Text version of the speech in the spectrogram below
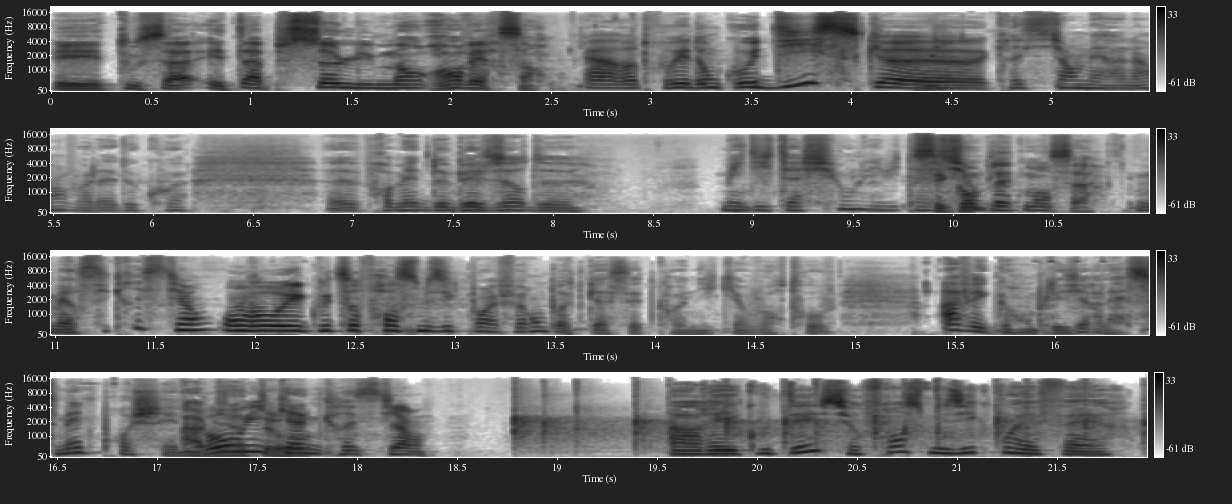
et tout ça est absolument renversant. À retrouver donc au disque, euh, Christian Merlin. Voilà de quoi euh, promettre de belles heures de méditation, lévitation. C'est complètement ça. Merci Christian. On vous réécoute sur francemusique.fr. On podcast cette chronique et on vous retrouve avec grand plaisir la semaine prochaine. À bon week-end Christian. À réécouter sur francemusique.fr.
